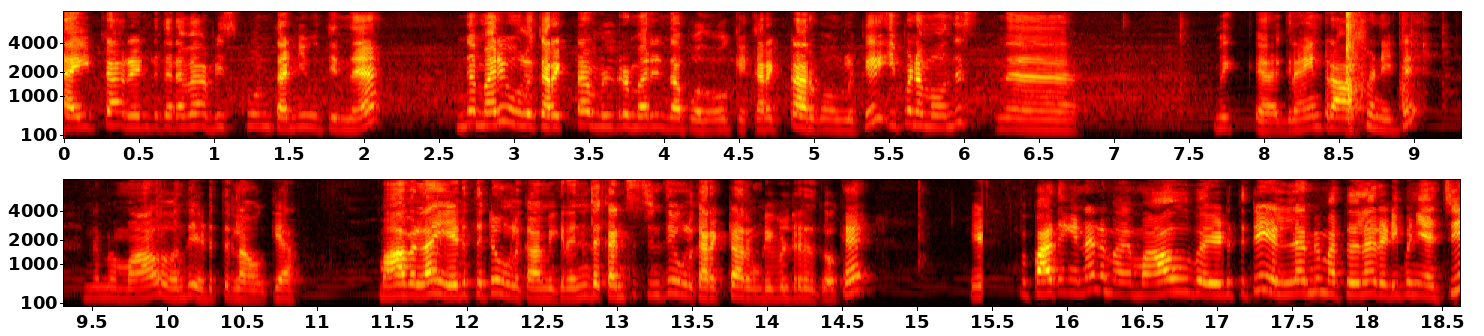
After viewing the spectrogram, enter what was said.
லைட்டாக ரெண்டு தடவை அப்படி ஸ்பூன் தண்ணி ஊற்றிருந்தேன் இந்த மாதிரி உங்களுக்கு கரெக்டாக விழுற மாதிரி இருந்தால் போதும். ஓகே கரெக்டாக இருக்கும் உங்களுக்கு. இப்போ நம்ம வந்து மிக் கிரைண்டர் ஆஃப் பண்ணிவிட்டு நம்ம மாவை வந்து எடுத்துடலாம் ஓகே மாவெல்லாம் எடுத்துட்டு உங்களுக்கு காமிக்கிறேன். இந்த கன்சிஸ்டன்சி உங்களுக்கு கரெக்டாக இருக்கும் இப்படி விழுறதுக்கு ஓகே இப்போ பார்த்தீங்கன்னா நம்ம மாவு எடுத்துகிட்டு எல்லாமே மற்றதெல்லாம் ரெடி பண்ணியாச்சு.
